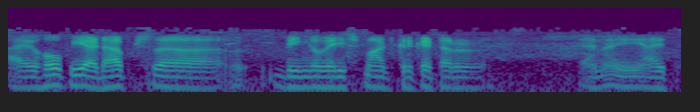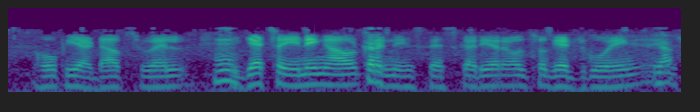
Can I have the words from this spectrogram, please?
I hope he adapts uh, being a very smart cricketer and I, I hope he adapts well. Hmm. He gets an inning out Correct. and his test career also gets going. Yeah. He's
